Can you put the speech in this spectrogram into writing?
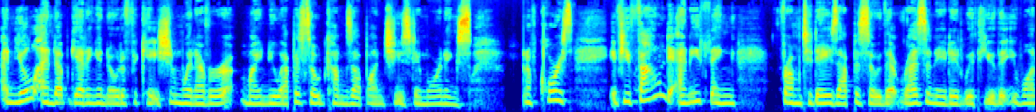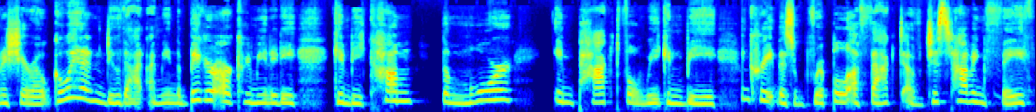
and you'll end up getting a notification whenever my new episode comes up on Tuesday mornings. And of course, if you found anything from today's episode that resonated with you that you want to share out, go ahead and do that. I mean, the bigger our community can become, the more impactful we can be and create this ripple effect of just having faith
